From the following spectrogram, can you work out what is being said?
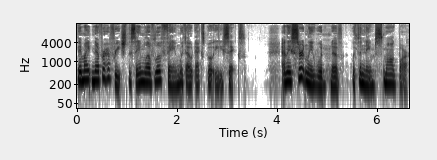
They might never have reached the same level of fame without Expo 86. And they certainly wouldn't have with the name Smog Bar.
